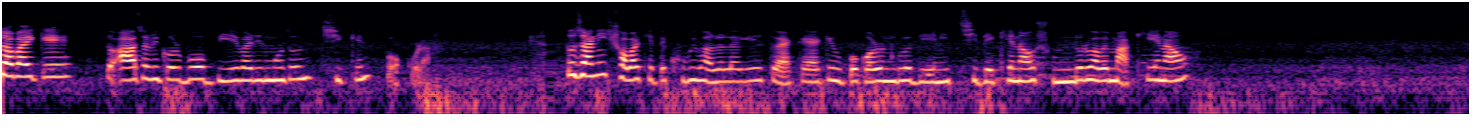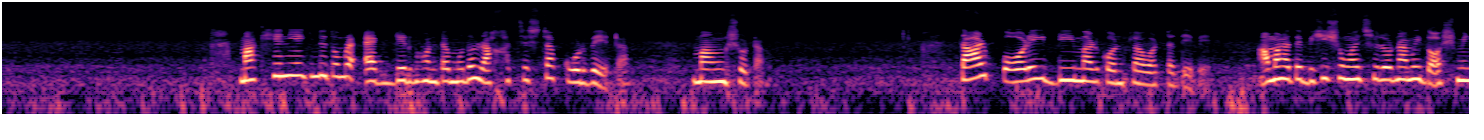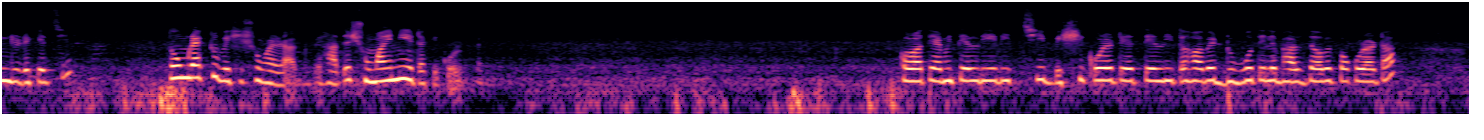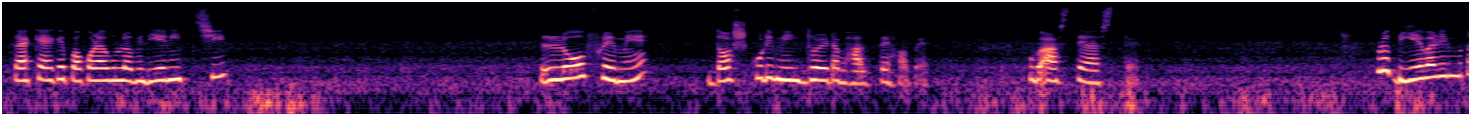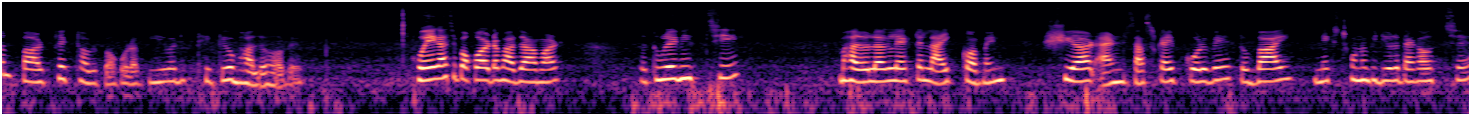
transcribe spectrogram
সবাইকে। তো আজ আমি করব বিয়েবাড়ির মতন চিকেন পকোড়া। তো জানি সবার খেতে খুবই ভালো লাগে, তো একে একে উপকরণগুলো দিয়ে নিচ্ছি। দেখে নাও, সুন্দরভাবে মাখিয়ে নাও। মাখিয়ে নিয়ে কিন্তু তোমরা এক দেড় ঘণ্টার মতন রাখার চেষ্টা করবে এটা, মাংসটা। তারপরেই ডিম আর কর্নফ্লাওয়ারটা দেবে। আমার হাতে বেশি সময় ছিল না, আমি দশ মিনিট রেখেছি। তোমরা একটু বেশি সময় রাখবে, হাতে সময় নিয়ে এটাকে করবে? কড়াতে আমি তেল দিয়ে দিচ্ছি, বেশি করে তেল দিতে হবে, ডুবো তেলে ভাজতে হবে পকোড়াটা। তো একে একে পকোড়াগুলো আমি দিয়ে নিচ্ছি। লো ফ্লেমে দশ কুড়ি মিনিট ধরে এটা ভাজতে হবে। পুরো আস্তে আস্তে। পুরো বিয়েবাড়ির মতন পারফেক্ট হবে পকোড়া। বিয়েবাড়ির থেকেও ভালো হবে। হয়ে গেছে পকোড়াটা ভাজা আমার। তো তুলে নিচ্ছি। ভালো লাগলে একটা like comment share and subscribe করবে। তো বাই নেক্সট কোনো ভিডিওতে দেখা হচ্ছে।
